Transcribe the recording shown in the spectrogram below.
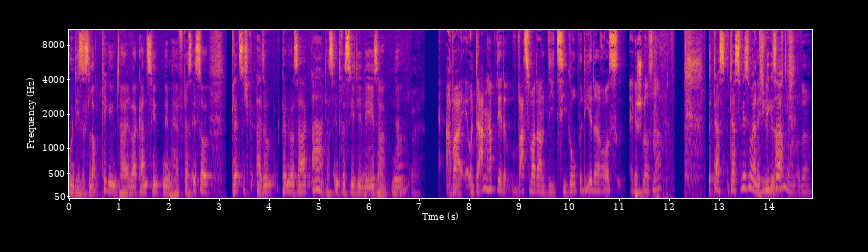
Und dieses Lockpicking-Teil war ganz hinten im Heft. Das ist so, plötzlich, also können wir sagen, ah, das interessiert die Leser. Ja. Aber, und dann habt ihr, was war dann die Zielgruppe, die ihr daraus geschlossen habt? Das, das wissen wir Hat nicht. Wie gesagt, Namen,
